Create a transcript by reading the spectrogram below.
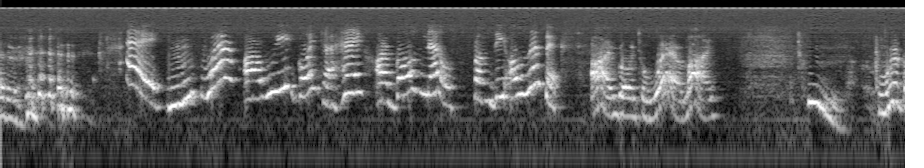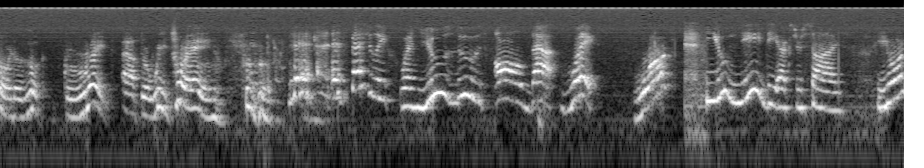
hey, are we going to hang our gold medals from the Olympics? I'm going to wear mine. Hmm, we're going to look great after we train. Especially when you lose all that weight. What? You need the exercise. Your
